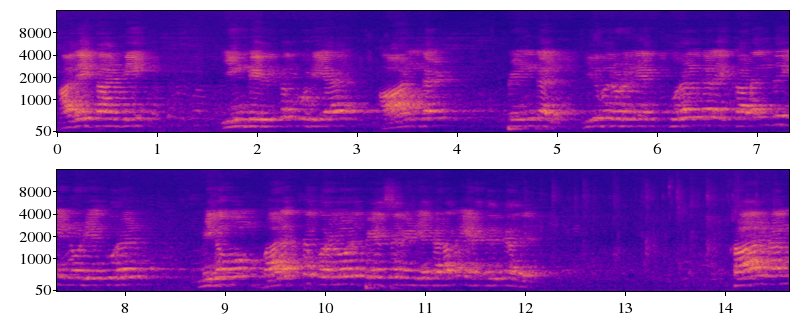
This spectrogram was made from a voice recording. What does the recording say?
அதை தாண்டி இங்கு இருக்கக்கூடிய ஆண்கள் பெண்கள். இருவருடைய குரல்களை கடந்து என்னுடைய குரல் மிகவும் பலத்த குரலோடு பேச வேண்டிய கடமை எனக்கு இருக்கிறது. காரணம்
